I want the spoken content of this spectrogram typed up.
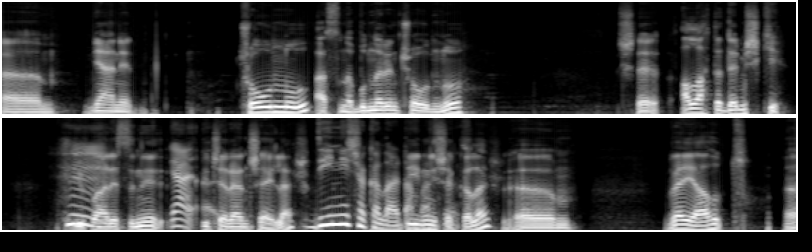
Ee, yani çoğunluğu aslında bunların çoğunluğu işte Allah da demiş ki ibaresini Yani- içeren şeyler. Dini şakalardan Dini şakalar e, veyahut e,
